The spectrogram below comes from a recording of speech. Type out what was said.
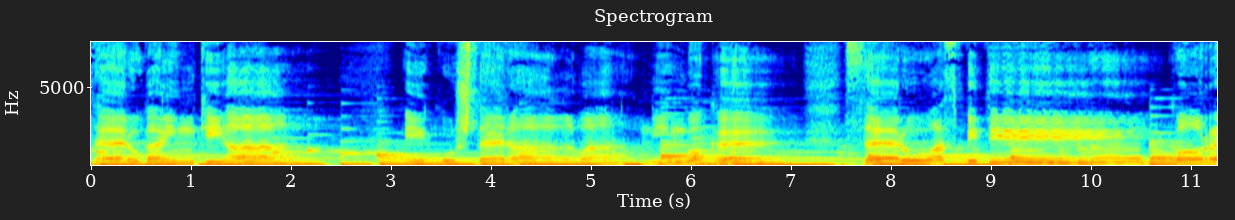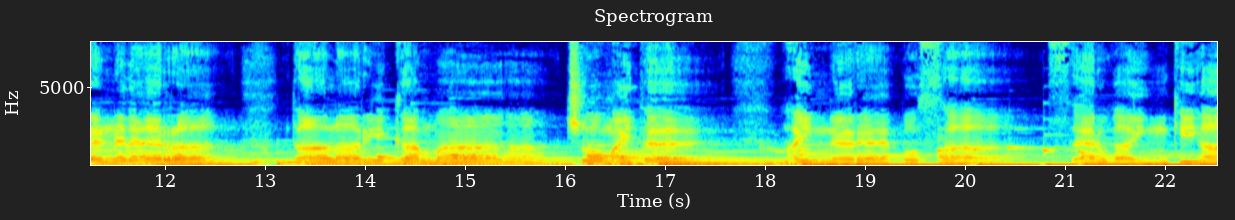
zeru gainkia Ikustera alban ingoke Zeru azpitik ederra Dalarik amatxo maite Hain ere poza zeru gainkia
